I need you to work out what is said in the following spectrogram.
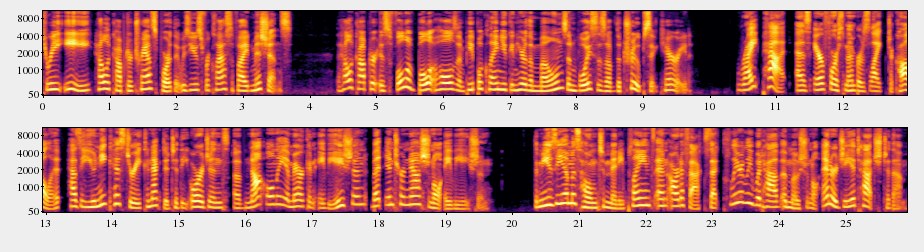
3E helicopter transport that was used for classified missions. The helicopter is full of bullet holes, and people claim you can hear the moans and voices of the troops it carried. Wright Pat, as Air Force members like to call it, has a unique history connected to the origins of not only American aviation, but international aviation. The museum is home to many planes and artifacts that clearly would have emotional energy attached to them.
